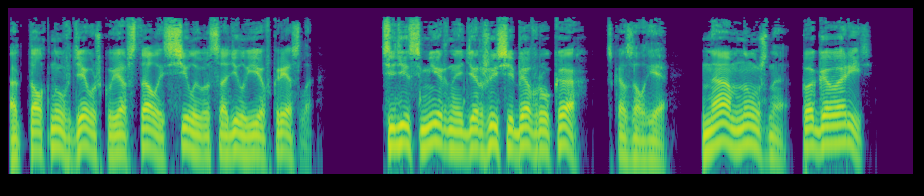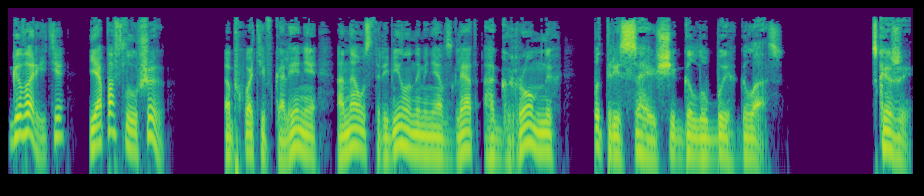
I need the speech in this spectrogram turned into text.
Оттолкнув девушку, я встал и с силой высадил ее в кресло. «Сиди смирно и держи себя в руках», — сказал я. «Нам нужно поговорить». «Говорите, я послушаю», Обхватив колени, она устремила на меня взгляд огромных, потрясающих голубых глаз. «Скажи,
